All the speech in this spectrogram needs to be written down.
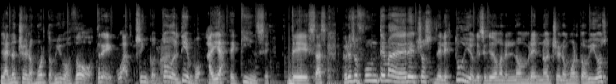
La Noche de los Muertos Vivos 2, 3, 4, 5, todo el tiempo. Hay hasta 15 de esas. Pero eso fue un tema de derechos del estudio que se quedó con el nombre Noche de los Muertos Vivos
